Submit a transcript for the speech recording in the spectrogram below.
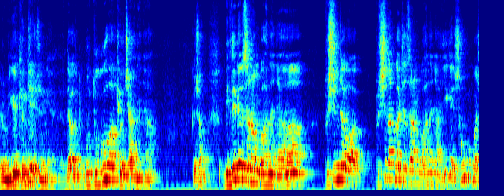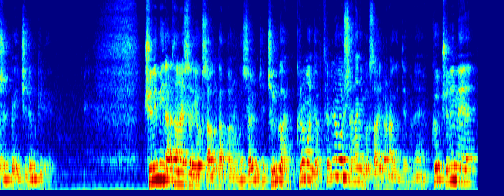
여러분 이게 굉장히 중요해야 돼. 내가 누구, 누구와 교제하느냐, 그죠? 믿음의 사람과 하느냐, 불신자와 불신앙 가진 사람과 하느냐 이게 성공과 실패의 지름길이에요. 주님이 나타나셔서 역사 응답하는 것을 이제 증거하는. 그러면 이제 틀림없이 하나님 역사가 일어나기 때문에 그 주님의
